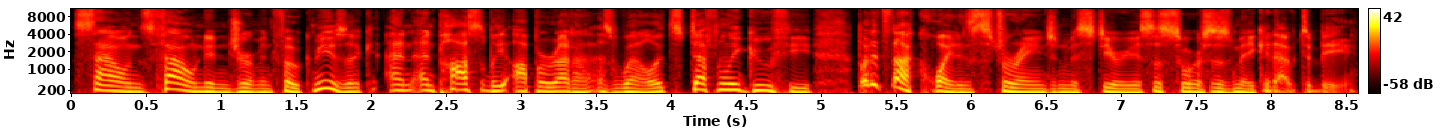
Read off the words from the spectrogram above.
sounds found in German folk music and, and possibly operetta as well. It's definitely goofy, but it's not quite as strange and mysterious as sources make it out to be.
